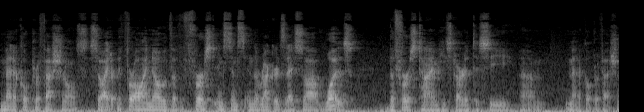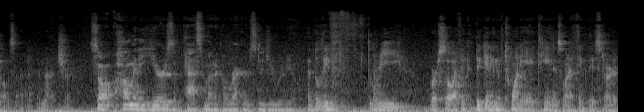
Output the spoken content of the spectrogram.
medical professionals. So, I don't, for all I know, the first instance in the records that I saw was the first time he started to see um, medical professionals. I'm not sure. So how many years of past medical records did you review? I believe three or so. I think the beginning of 2018 is when I think they started.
